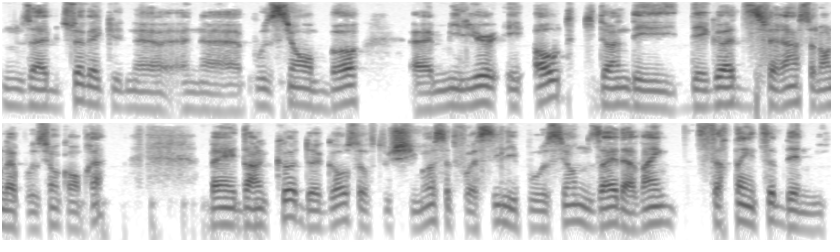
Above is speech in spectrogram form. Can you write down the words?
nous a habitué avec une, une position bas, euh, milieu et haute qui donne des dégâts différents selon la position qu'on prend. Ben, dans le cas de Ghost of Tsushima, cette fois-ci, les positions nous aident à vaincre certains types d'ennemis.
